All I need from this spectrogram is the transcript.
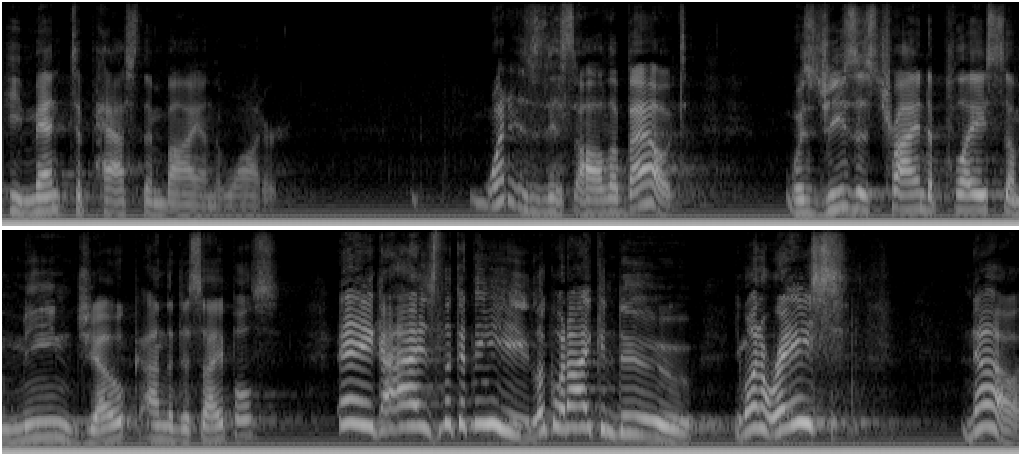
he meant to pass them by on the water. What is this all about? Was Jesus trying to play some mean joke on the disciples? Hey guys, look at me. Look what I can do. You want a race? No,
